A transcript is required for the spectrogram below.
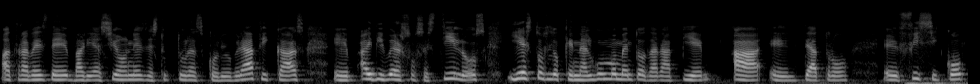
a través de variaciones de estructuras coreográficas, eh, hay diversos estilos y esto es lo que en algún momento dará pie a el teatro eh, físico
